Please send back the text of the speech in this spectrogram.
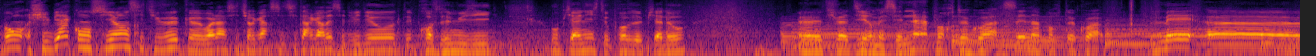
bon, je suis bien conscient, si tu veux, que voilà, si tu regardes, si, tu as regardé cette vidéo, que tu es prof de musique ou pianiste ou prof de piano, euh, tu vas te dire, mais c'est n'importe quoi, c'est n'importe quoi. Mais euh,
